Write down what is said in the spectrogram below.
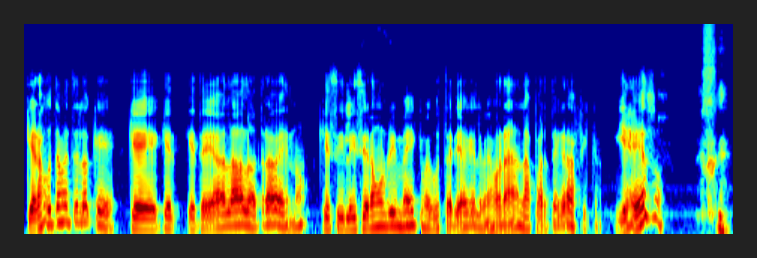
que era justamente lo que, que, que, que te había hablado la otra vez, ¿no? Que si le hicieran un remake me gustaría que le mejoraran la parte gráfica. Y es eso.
